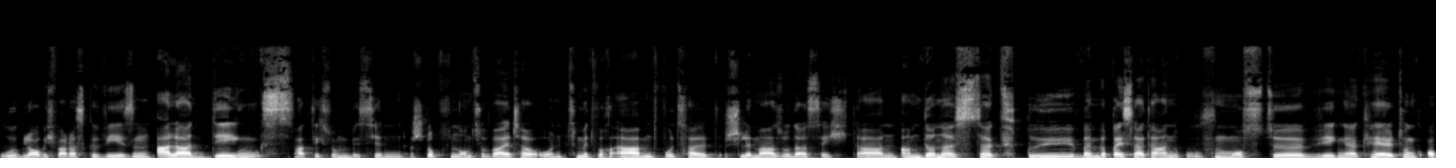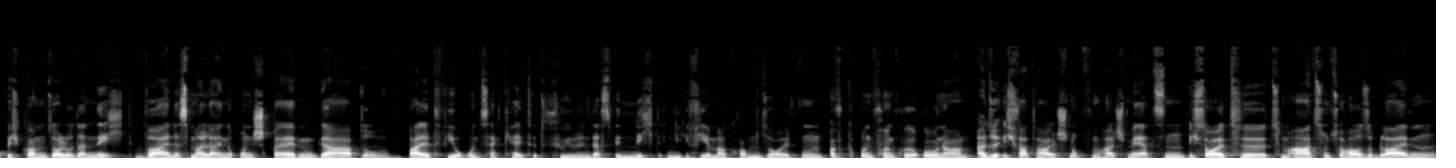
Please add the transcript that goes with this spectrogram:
Uhr, glaube ich, war das gewesen. Allerdings hatte ich so ein bisschen Schnupfen und so weiter und zum Mittwochabend wurde es halt schlimmer, sodass ich dann am Donnerstag früh beim Bereichsleiter anrufen musste wegen Erkältung, ob ich kommen soll oder nicht, weil es mal ein Rundschreiben gab, sobald wir uns erkältet fühlen, dass wir nicht in die Firma kommen sollten, aufgrund von Corona. Also ich hatte halt Schnupfen, Halsschmerzen. Ich sollte zum Arzt und zu Hause bleiben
